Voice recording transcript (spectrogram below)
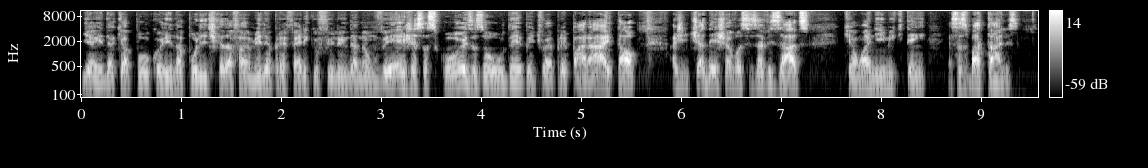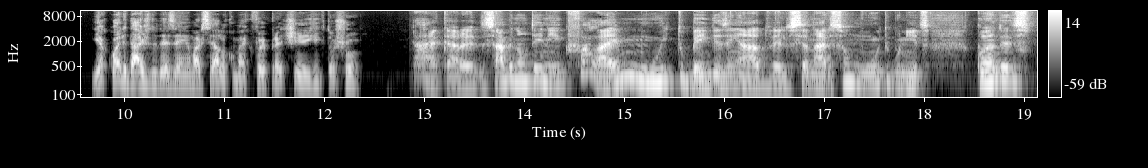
e aí daqui a pouco aí na política da família prefere que o filho ainda não veja essas coisas ou de repente vai preparar e tal, a gente já deixa vocês avisados que é um anime que tem essas batalhas. E a qualidade do desenho, Marcelo, como é que foi pra ti aí? O que, que tu achou? Ah, cara, sabe, não tem nem o que falar. É muito bem desenhado, velho. Os cenários são muito bonitos. Quando eles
